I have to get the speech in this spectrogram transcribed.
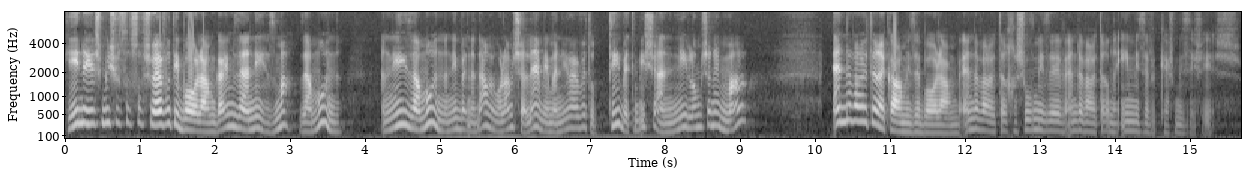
כי הנה, יש מישהו סוף סוף שאוהב אותי בעולם, גם אם זה אני, אז מה? זה המון. אני זה המון, אני בן אדם עם עולם שלם, ואם אני אוהבת אותי ואת מי שאני, לא משנה מה, אין דבר יותר יקר מזה בעולם, ואין דבר יותר חשוב מזה, ואין דבר יותר נעים מזה וכיף מזה שיש.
